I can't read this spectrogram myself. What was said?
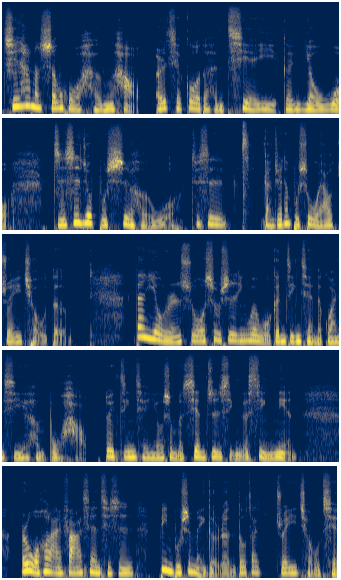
其实他们生活很好，而且过得很惬意跟优渥，只是就不适合我，就是 感觉那不是我要追求的。但也有人说，是不是因为我跟金钱的关系很不好，对金钱有什么限制型的信念？而我后来发现，其实并不是每个人都在追求钱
